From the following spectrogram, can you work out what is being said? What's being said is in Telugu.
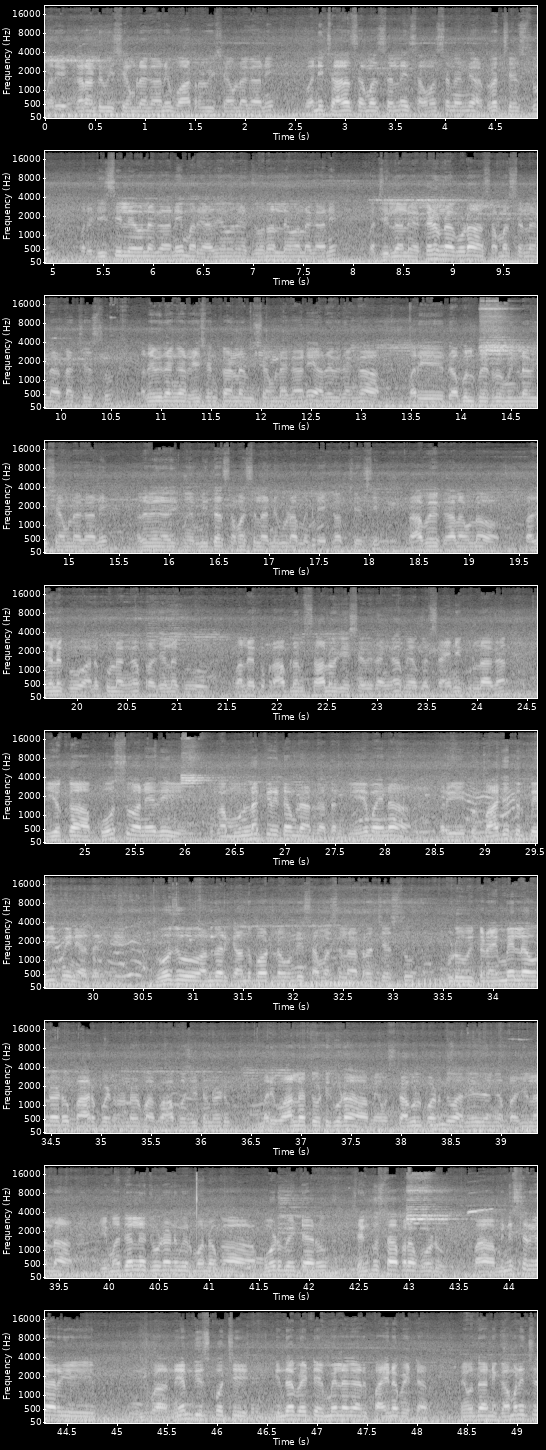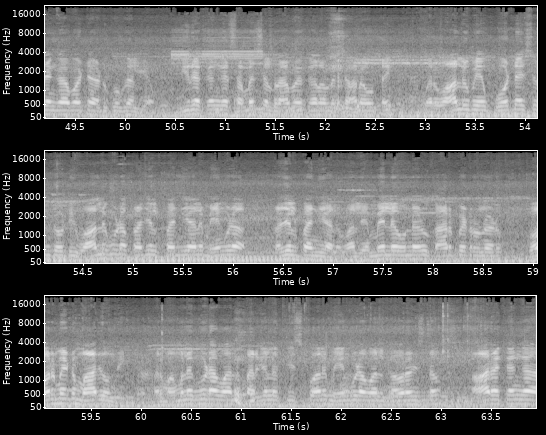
మరి కరెంటు విషయంలో కానీ వాటర్ విషయంలో కానీ ఇవన్నీ చాలా సమస్యలని ఈ సమస్యలన్నీ అడ్రస్ చేస్తూ మరి డీసీ లెవెల్లో కానీ మరి అదేవిధంగా జోనల్ లెవెల్లో కానీ మరి జిల్లాలో ఎక్కడున్నా కూడా ఆ సమస్యలన్నీ అటాచ్ చేస్తూ అదేవిధంగా రేషన్ కార్డుల విషయంలో కానీ అదేవిధంగా మరి డబుల్ బెడ్రూమ్ ఇండ్ల విషయంలో కానీ అదేవిధంగా మిగతా సమస్యలన్నీ కూడా మేము టేకప్ చేసి రాబోయే కాలంలో ప్రజలకు అనుకూలంగా ప్రజలకు వాళ్ళ యొక్క ప్రాబ్లమ్స్ సాల్వ్ చేసే విధంగా మేము ఒక నాయకుల్లాగా ఈ యొక్క పోస్టు అనేది ఒక ముళ్ళ కిరీటం లాంటిది అతనికి. ఏమైనా మరి ఇప్పుడు బాధ్యతలు పెరిగిపోయినాయి అతనికి. రోజు అందరికీ అందుబాటులో ఉండి సమస్యలను అడ్రస్ చేస్తూ ఇప్పుడు ఇక్కడ ఎమ్మెల్యే ఉన్నాడు కార్పొరేటర్ ఉన్నాడు మాకు ఆపోజిట్ ఉన్నాడు. మరి వాళ్ళతోటి కూడా మేము స్ట్రగుల్ పడుతూ అదేవిధంగా ప్రజలల్లో ఈ మధ్యలోనే చూడండి మీరు మొన్న ఒక బోర్డు పెట్టారు శంకుస్థాపన బోర్డు. మా మినిస్టర్ గారి నేమ్ తీసుకొచ్చి కింద పెట్టి ఎమ్మెల్యే గారి పైన పెట్టారు. మేము దాన్ని గమనించినాం కాబట్టి అడ్డుకోగలిగాం. ఈ రకంగా సమస్యలు రాబోయే కాలంలో చాలా ఉంటాయి. మరి వాళ్ళు మేము కోఆర్డినేషన్ తోటి వాళ్ళు కూడా ప్రజలకు పనిచేయాలి మేము కూడా ప్రజలకు పనిచేయాలి వాళ్ళు ఎమ్మెల్యే ఉన్నాడు కార్పొరేటర్ ఉన్నాడు గవర్నమెంట్ మాది ఉంది. మరి మమ్మల్ని కూడా వాళ్ళు పరిగణలోకి తీసుకోవాలి మేము కూడా వాళ్ళు గౌరవిస్తాం. ఆ రకంగా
